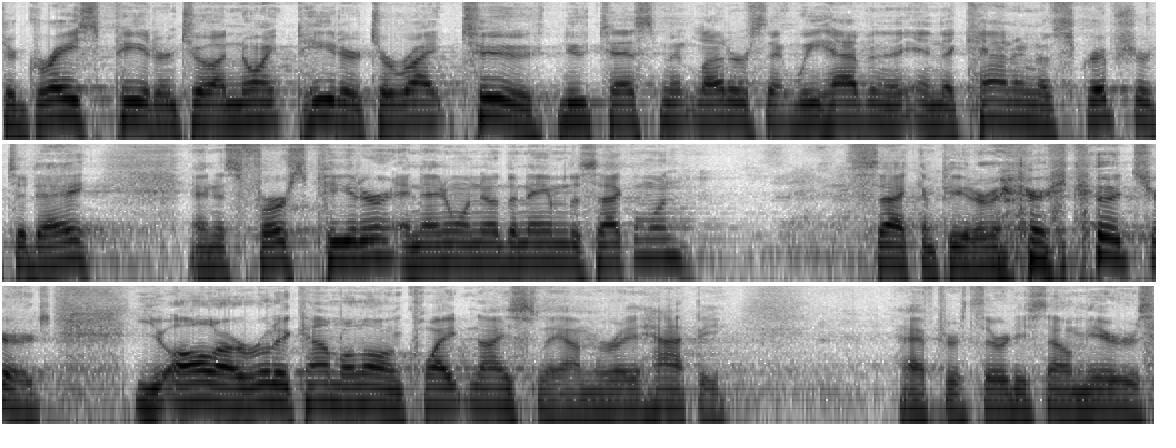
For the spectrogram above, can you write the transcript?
to grace Peter and to anoint Peter to write two New Testament letters that we have in the, in the canon of Scripture today. And it's First Peter, and anyone know the name of the second one? Second Peter. Very good, church. You all are really coming along quite nicely. I'm really happy after 30 some years.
